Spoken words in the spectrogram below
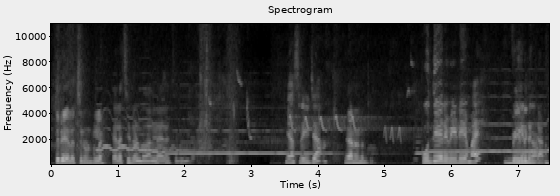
ഒത്തിരി ഇലച്ചിലുണ്ടല്ലേ? ഇലച്ചിലുണ്ട് നല്ല ഇലച്ചിലുണ്ട്. ഞാൻ ശ്രീജ ഞാനാണ് പുതിയൊരു വീഡിയോയുമായി വീണ്ടും കാണാം.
